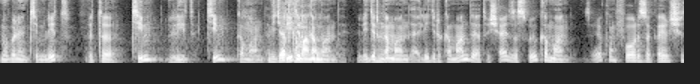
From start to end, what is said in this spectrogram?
Ну, блин, тимлид — это тим лид, тим команда. Ведет лидер команду. команды. Лидер Мгм. команды. А лидер команды отвечает за свою команду, за ее комфорт, за короче,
